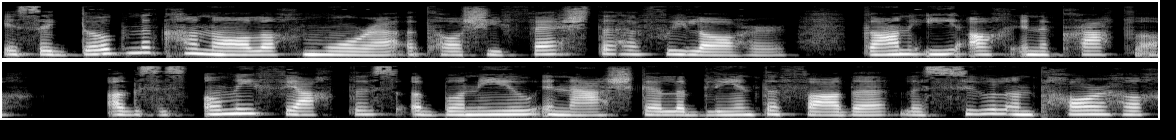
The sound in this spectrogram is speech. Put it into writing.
Is ag dog na canálach móra atá sí feistethe faoi láthair, gan í ach ina cratlach, agus is iomaí feachtas a bunaíodh in aisce le blianta fada le súil an tarthach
